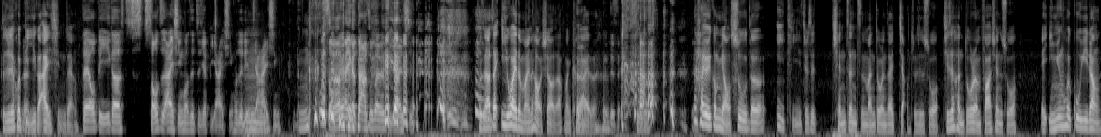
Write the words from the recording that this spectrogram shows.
他 就是会比一个爱心这样。对我比一个手指爱心，或是直接比爱心，或是脸颊爱心。嗯 为什么要看一个大叔在那比爱心？不是啊，在意外的蛮好笑的，蛮可爱的。对对对，那还有一个描述的议题，就是前阵子蛮多人在讲，就是说，其实很多人发现说，诶、营运会故意让，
